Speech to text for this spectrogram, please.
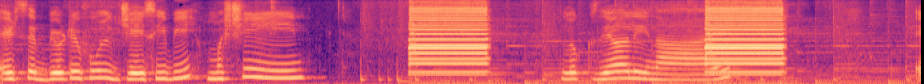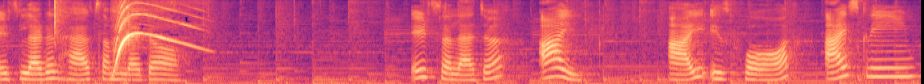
it's a beautiful JCB machine. Looks really nice. Its letter has some letter. It's a letter I. I is for ice cream.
